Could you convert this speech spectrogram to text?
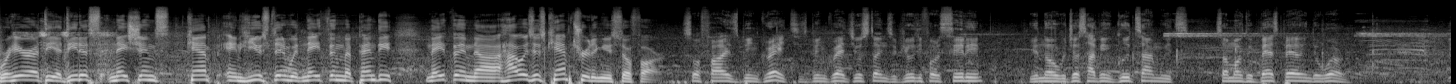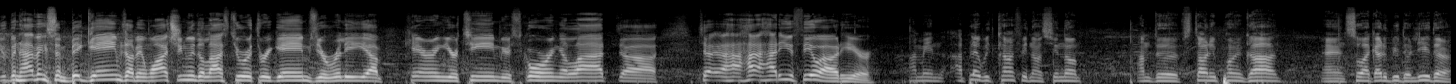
We're here at the Adidas Nations camp in Houston with Nathan Mepandy. Nathan, uh, how is this camp treating you so far? So far, it's been great. It's been great. Houston is a beautiful city. You know, we're just having a good time with some of the best players in the world. You've been having some big games. I've been watching you the last two or three games. You're really uh, carrying your team. You're scoring a lot. Uh, how, how do you feel out here? I mean, I play with confidence. You know, I'm the starting point guard, and so I got to be the leader.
